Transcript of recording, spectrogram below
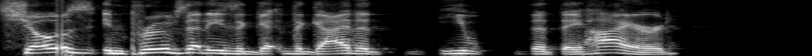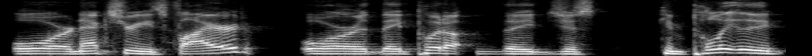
shows improves that he's a, the guy that he that they hired, or next year he's fired, or they put up they just completely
